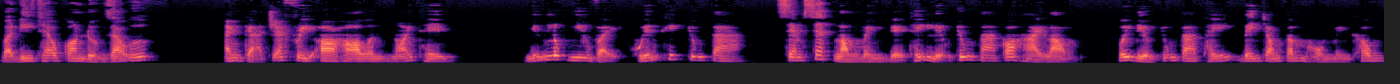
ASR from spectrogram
và đi theo con đường giao ước. Anh cả Jeffrey R. Holland nói thêm, những lúc như vậy khuyến khích chúng ta xem xét lòng mình để thấy liệu chúng ta có hài lòng với điều chúng ta thấy bên trong tâm hồn mình không.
